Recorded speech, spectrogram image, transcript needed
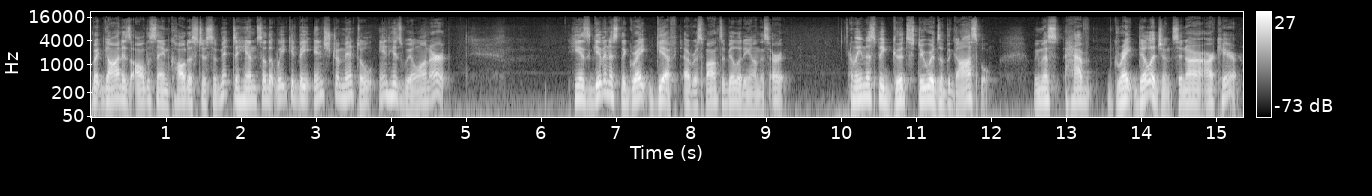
but God has all the same called us to submit to Him so that we could be instrumental in His will on earth. He has given us the great gift of responsibility on this earth. And we must be good stewards of the gospel. We must have great diligence in our, our care.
